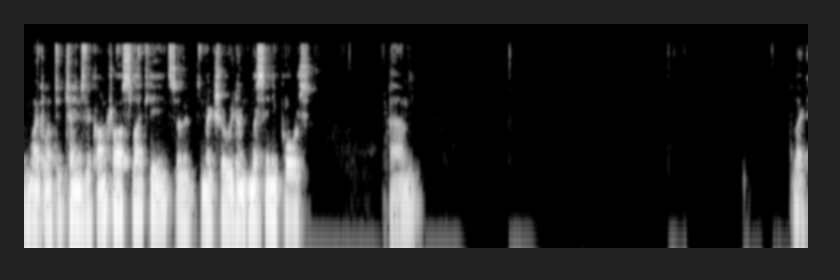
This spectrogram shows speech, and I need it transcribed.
We might want to change the contrast slightly so that to make sure we don't miss any pores. Um, like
